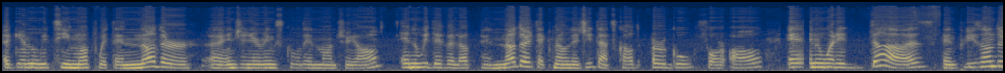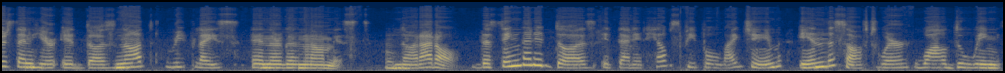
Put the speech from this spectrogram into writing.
Again, we team up with another uh, engineering school in Montreal, and we develop another technology that's called Ergo4all. And what it does, and please understand here, it does not replace an ergonomist. Mm-hmm. Not at all. The thing that it does is that it helps people like Jim in the software while doing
